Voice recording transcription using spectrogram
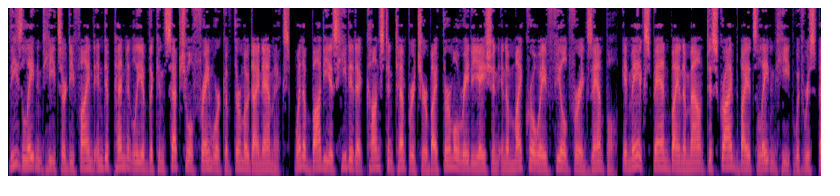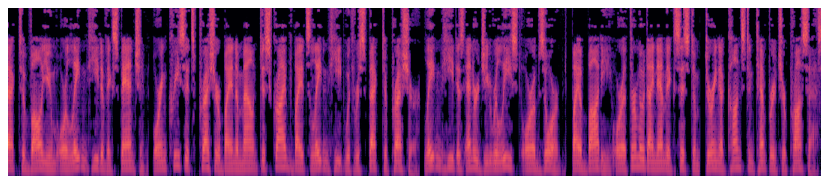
These latent heats are defined independently of the conceptual framework of thermodynamics. When a body is heated at constant temperature by thermal radiation in a microwave field, for example, it may expand by an amount described by its latent heat with respect to volume or latent heat of expansion, or increase its pressure by an amount described by its latent heat with respect to pressure. Latent heat is energy released or absorbed by a body or a thermodynamic system during a constant temperature process.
